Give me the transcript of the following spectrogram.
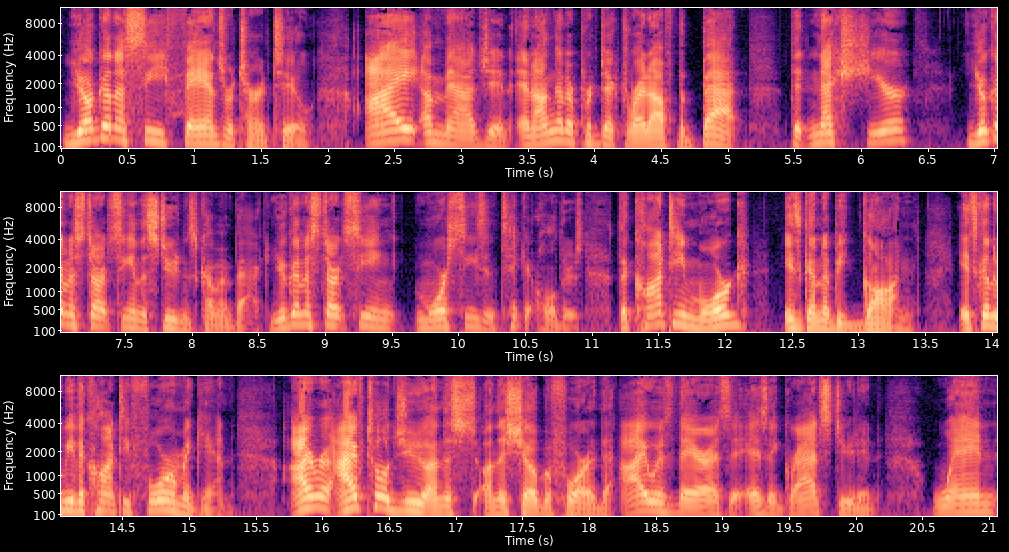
You're going to see fans return too. I imagine and I'm going to predict right off the bat that next year you're going to start seeing the students coming back. You're going to start seeing more season ticket holders. The Conte Morgue is going to be gone. It's going to be the Conte Forum again. I re- I've told you on this on the show before that I was there as a, as a grad student when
